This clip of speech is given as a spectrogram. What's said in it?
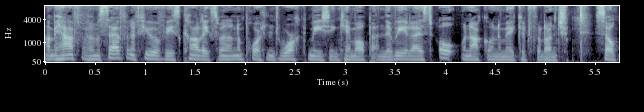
on behalf of himself and a few of his colleagues when an important work meeting came up and they realised, oh, we're not going to make it for lunch. So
